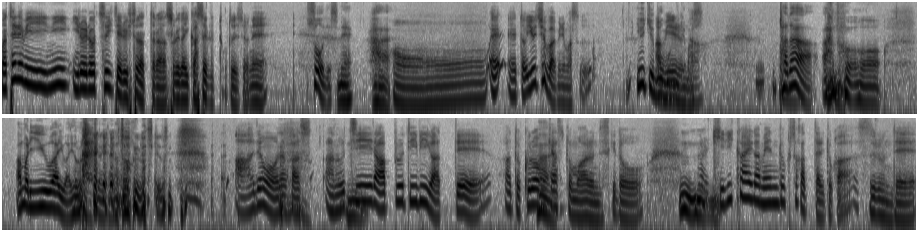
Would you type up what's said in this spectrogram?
まあ、テレビにいろいろついてる人だったらそれが活かせるってことですよね。そうですねはあー。ええっ、と YouTube は見れます？い YouTube も見れます。ただあのあんまり UI はよろしくないかなと思いますけど あーでもなんかそあのうち、AppleTV があってあと Chromecast もあるんですけど、切り替えがめんどくさかったりとかするんで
